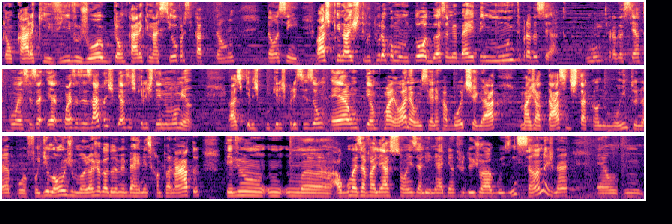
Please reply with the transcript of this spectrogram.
que é um cara que vive o jogo, que é um cara que nasceu para ser capitão. Então, assim, eu acho que na estrutura como um todo, essa MBR tem muito para dar certo. Muito para dar certo com essas, é, com essas exatas peças que eles têm no momento. Acho que eles, o que eles precisam é um tempo maior, né? O Insane acabou de chegar, mas já tá se destacando muito, né? Pô, foi de longe o melhor jogador da MBR nesse campeonato. Teve um, um, uma, algumas avaliações ali, né? Dentro dos jogos insanas, né? É, um,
